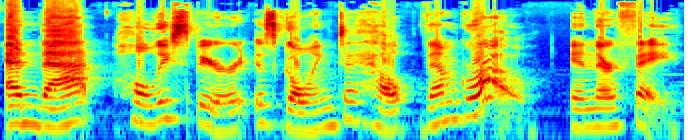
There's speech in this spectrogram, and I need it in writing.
And that Holy Spirit is going to help them grow in their faith.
